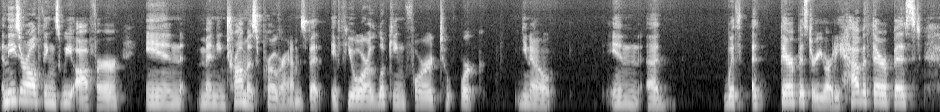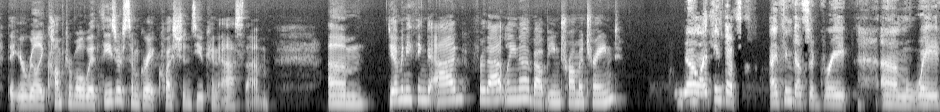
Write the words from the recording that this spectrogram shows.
And these are all things we offer in mending traumas programs. But if you're looking for to work, you know, in a with a therapist or you already have a therapist that you're really comfortable with, these are some great questions you can ask them. Um, do you have anything to add for that, Lena, about being trauma trained? No, I think that's I think that's a great um, way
